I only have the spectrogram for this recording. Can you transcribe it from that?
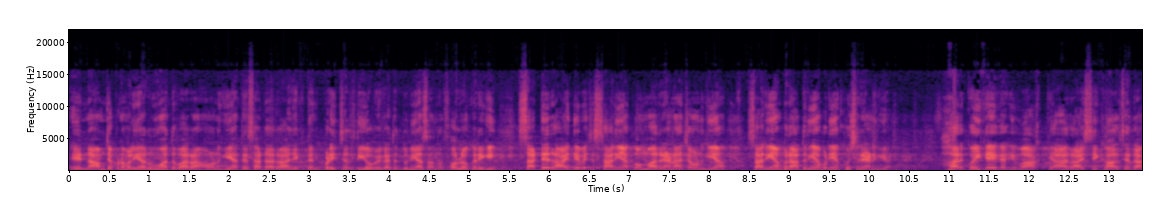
ਇਹ ਨਾਮ ਜਪਣ ਵਾਲੀਆਂ ਰੂਹਾਂ ਦੁਬਾਰਾ ਆਉਣਗੀਆਂ ਤੇ ਸਾਡਾ ਰਾਜ ਇੱਕ ਦਿਨ ਬੜੀ ਜਲਦੀ ਹੋਵੇਗਾ ਤੇ ਦੁਨੀਆ ਸਾਨੂੰ ਫੋਲੋ ਕਰੇਗੀ। ਸਾਡੇ ਰਾਜ ਦੇ ਵਿੱਚ ਸਾਰੀਆਂ ਕੌਮਾਂ ਰਹਿਣਾ ਚਾਹਣਗੀਆਂ, ਸਾਰੀਆਂ ਬਰਾਦਰੀਆਂ ਬੜੀਆਂ ਖੁਸ਼ ਰਹਿਣਗੀਆਂ। ਹਰ ਕੋਈ ਕਹੇਗਾ ਕਿ ਵਾਹ, ਕਿਆ ਰਾਜ ਸੀ ਖਾਲਸੇ ਦਾ,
